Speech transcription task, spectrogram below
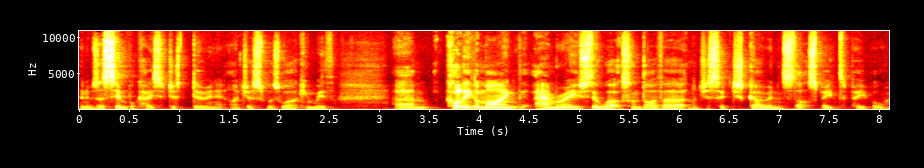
And it was a simple case of just doing it. I just was working with um, colleague of mine, Amory, who still works on Divert, and I just said, just go in and start speaking to people.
